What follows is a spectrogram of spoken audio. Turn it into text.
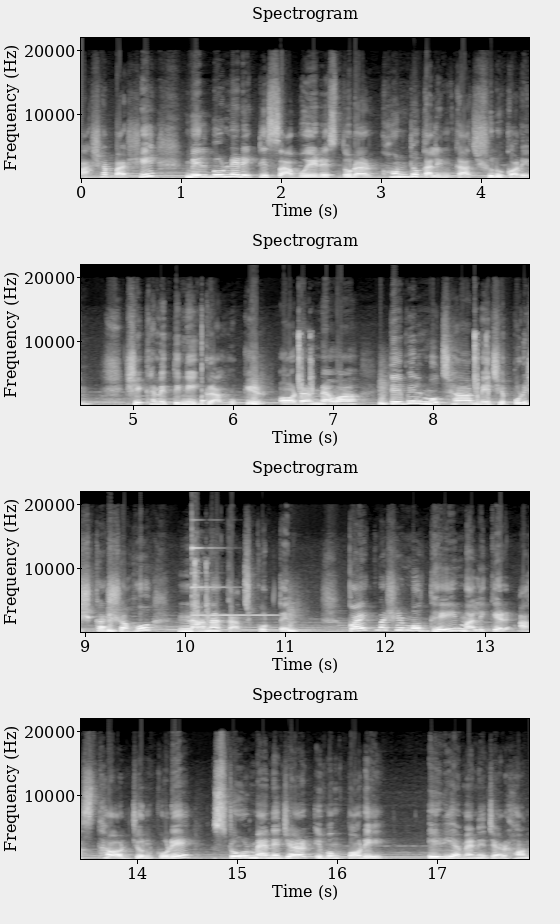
পাশাপাশি মেলবোর্নের একটি সাবওয়ে রেস্তোরাঁর খণ্ডকালীন কাজ শুরু করেন। সেখানে তিনি গ্রাহকের অর্ডার নেওয়া, টেবিল মোছা, মেঝে পরিষ্কার সহ নানা কাজ করতেন। কয়েক মাসের মধ্যেই মালিকের আস্থা অর্জন করে স্টোর ম্যানেজার এবং পরে এরিয়া ম্যানেজার হন।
